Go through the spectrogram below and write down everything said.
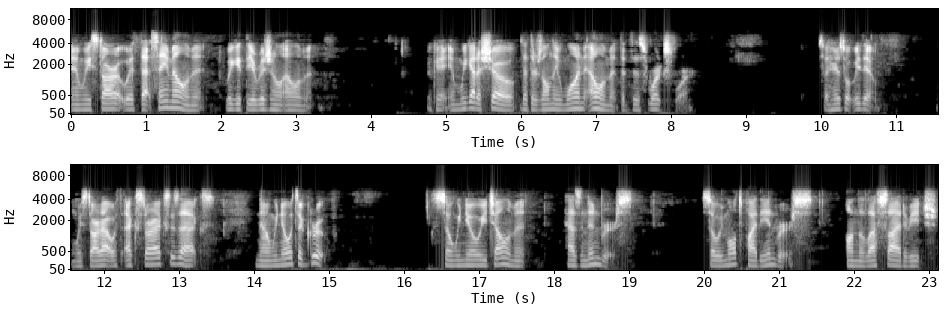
and we start with that same element, we get the original element. Okay, and we got to show that there's only one element that this works for. So here's what we do. We start out with x star x is x. Now we know it's a group. So we know each element has an inverse. So we multiply the inverse on the left side of each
